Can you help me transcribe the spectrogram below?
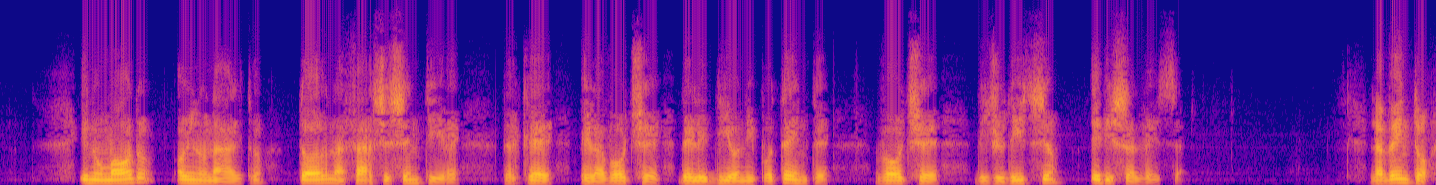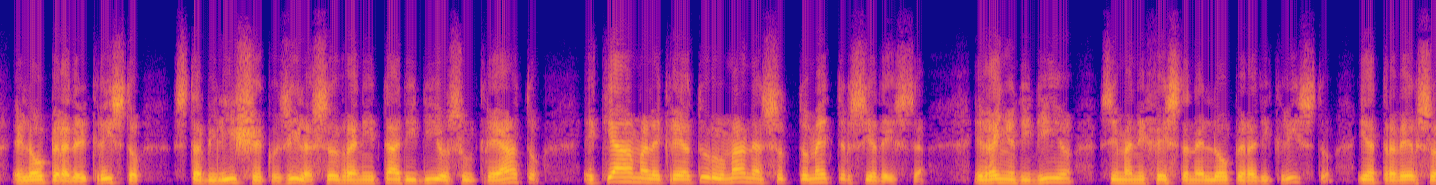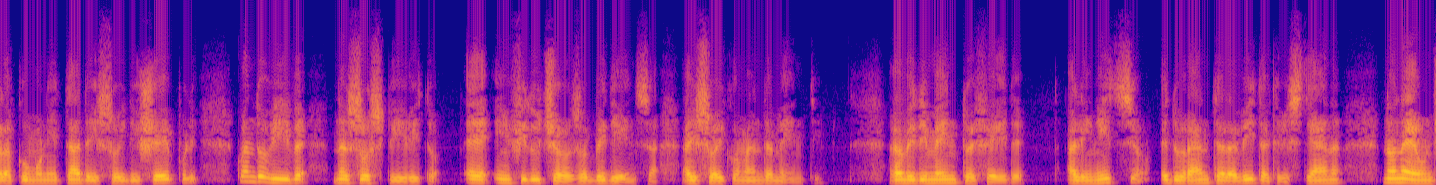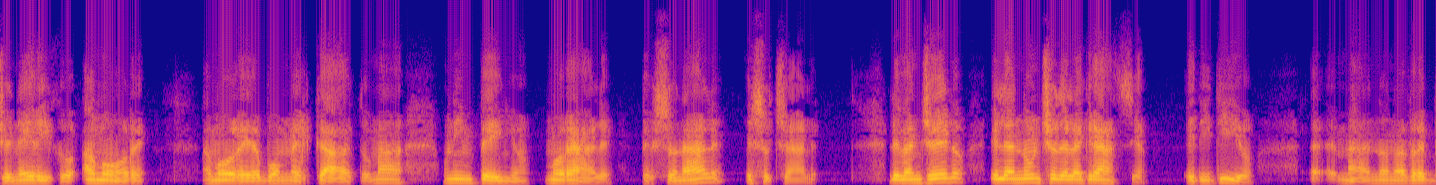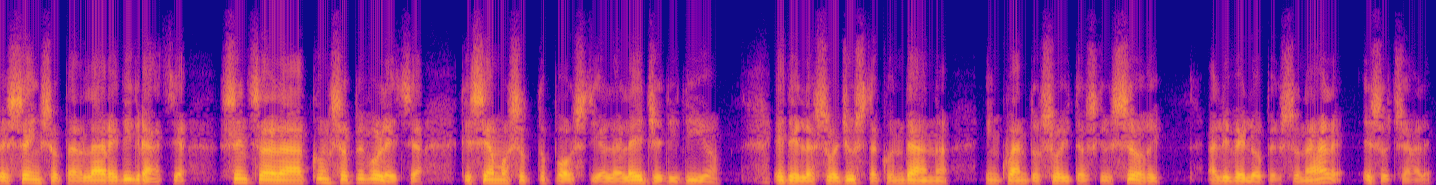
In un modo o in un altro torna a farsi sentire perché è la voce dell'Iddio Onnipotente, voce di giudizio e di salvezza. L'avvento e l'opera del Cristo stabilisce così la sovranità di Dio sul creato e chiama le creature umane a sottomettersi ad essa, il regno di Dio si manifesta nell'opera di Cristo e attraverso la comunità dei suoi discepoli quando vive nel suo spirito e in fiduciosa obbedienza ai suoi comandamenti. Ravvedimento e fede, all'inizio e durante la vita cristiana, non è un generico amore, amore a buon mercato, ma un impegno morale, personale e sociale. L'Evangelo è l'annuncio della grazia e di Dio, eh, ma non avrebbe senso parlare di grazia senza la consapevolezza che siamo sottoposti alla legge di Dio e della sua giusta condanna in quanto suoi trasgressori a livello personale e sociale.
